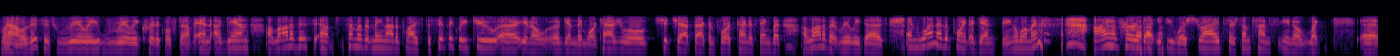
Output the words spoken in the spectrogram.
Wow, this is really, really critical stuff. And again, a lot of this, uh, some of it may not apply specifically to, uh, you know, again, the more casual chit chat back and forth kind of thing, but a lot of it really does. And one other point, again, being a woman, I have heard that if you wear stripes or sometimes, you know, like uh,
